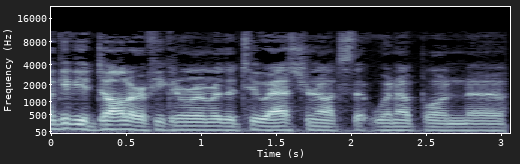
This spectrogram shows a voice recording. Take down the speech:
I'll give you a dollar if you can remember the two astronauts that went up on uh,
